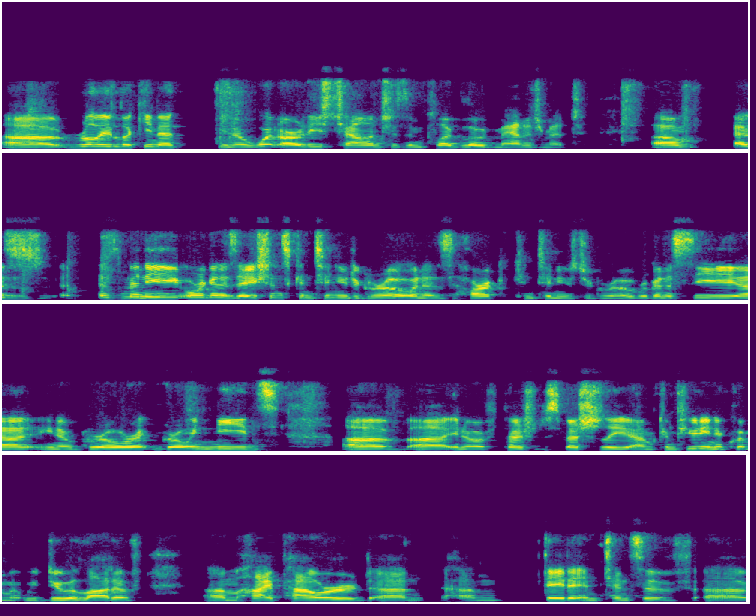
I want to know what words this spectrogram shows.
Uh, really looking at you know, what are these challenges in plug load management? Um, as as many organizations continue to grow and as HARC continues to grow, we're going to see uh, you know grow, growing needs of uh, you know especially um, computing equipment. We do a lot of um, high-powered um, um, data-intensive uh,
